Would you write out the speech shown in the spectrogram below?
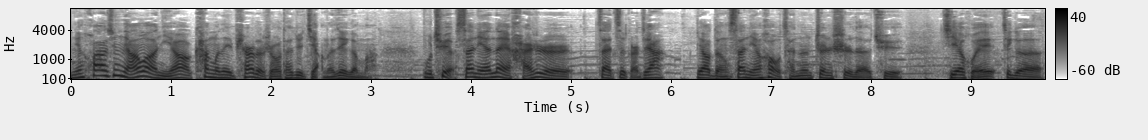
你花花新娘嘛，你要看过那片的时候，他就讲的这个嘛，不去三年内还是在自个儿家，要等三年后才能正式的去接回。这个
